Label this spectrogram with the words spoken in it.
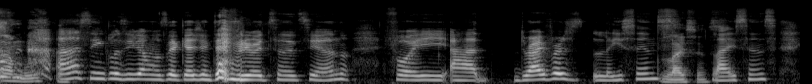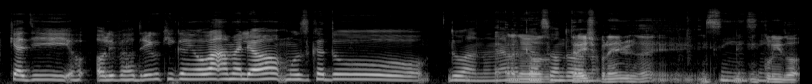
A música. Ah, sim, inclusive a música que a gente abriu a edição desse ano foi a Driver's License. License. License, que é de Olivia Rodrigo, que ganhou a melhor música do, do ano, né? Ela a ganhou canção do três ano. prêmios, né? in- Sim, in- sim. Incluindo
